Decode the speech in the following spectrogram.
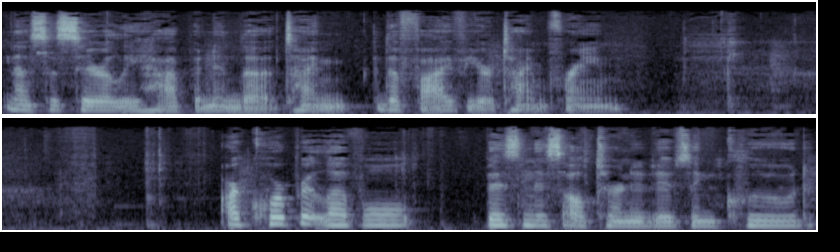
necessarily happen in the time the 5-year time frame. Our corporate level business alternatives include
